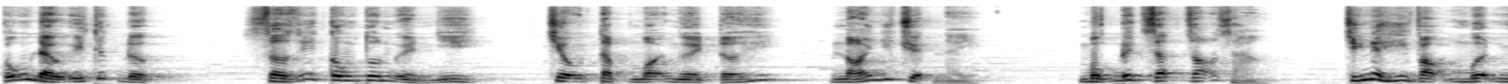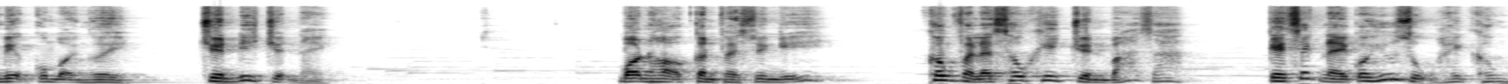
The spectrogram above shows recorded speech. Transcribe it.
Cũng đều ý thức được Sở dĩ công tôn Uyển Nhi Triệu tập mọi người tới nói những chuyện này. Mục đích rất rõ ràng, Chính là hy vọng mượn miệng của mọi người Truyền đi chuyện này. Bọn họ cần phải suy nghĩ không phải là sau khi truyền bá ra kế sách này có hữu dụng hay không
